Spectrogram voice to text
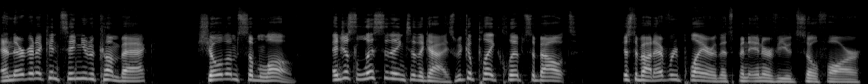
And they're going to continue to come back, show them some love. And just listening to the guys, we could play clips about just about every player that's been interviewed so far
